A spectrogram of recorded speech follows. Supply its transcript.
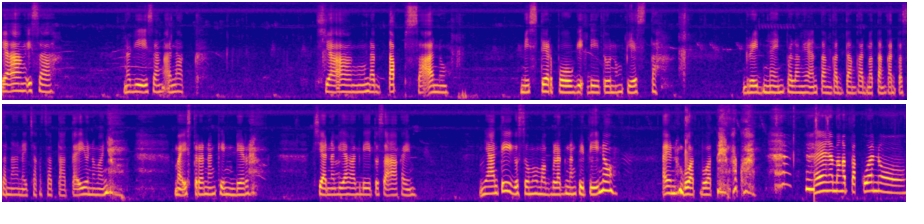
Ya ang isa, nag-iisang anak. Siya ang nagtap sa ano, Mr. Pogi dito nung piyesta grade 9 pa lang yan, tangkad-tangkad, matangkad pa sa nanay tsaka sa tatay. Yun naman yung maestra ng kinder. Siya nagyakag dito sa akin. Nyanti, gusto mo mag-vlog ng pipino? Ayun, buhat-buhat na yung pakwan. Ayan ang mga pakwan, oh.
